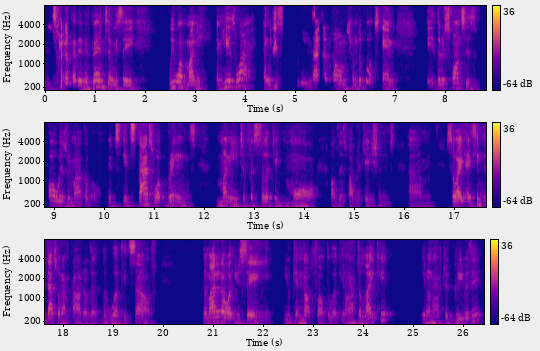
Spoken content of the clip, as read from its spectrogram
We turn up at an event and we say, we want money, and here's why. And we just read random poems from the books. And the response is always remarkable. It's, it's that's what brings money to facilitate more of these publications. Um, so I, I, think that that's what I'm proud of, the, the work itself. No matter what you say, you cannot fault the work. You don't have to like it. You don't have to agree with it,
